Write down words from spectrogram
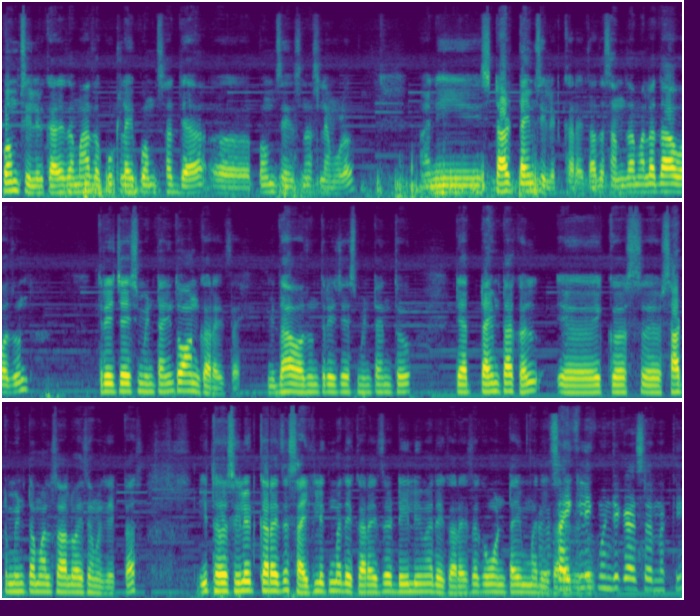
पंप सिलेक्ट करायचा. माझा कुठलाही पंप सध्या पंप सेन्स नसल्यामुळं. आणि स्टार्ट टाईम सिलेक्ट करायचा. आता समजा मला दहा वाजून त्रेचाळीस मिनिटांनी तो ऑन करायचा आहे. मी दहा वाजून त्रेचाळीस मिनिटांनी तो त्यात टाईम टाकल एक स साठ मिनटं मला चालवायचं म्हणजे एक तास. इथं सिलेक्ट करायचं सायक्लिकमध्ये करायचं डेलीमध्ये करायचं का वन टाईममध्ये सायकलिक म्हणजे काय सर नक्की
